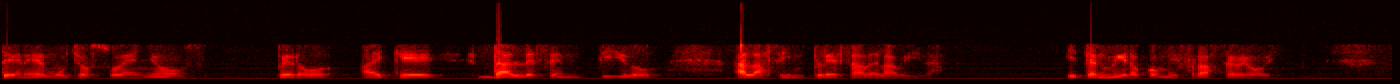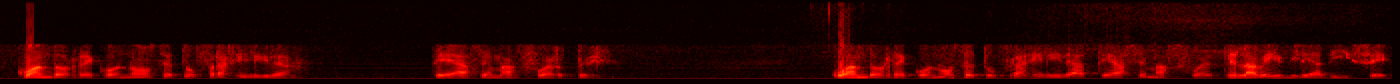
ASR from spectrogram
tener muchos sueños, pero hay que darle sentido a la simpleza de la vida. Y termino con mi frase de hoy. Cuando reconoce tu fragilidad, te hace más fuerte. Cuando reconoce tu fragilidad te hace más fuerte. La Biblia dice,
